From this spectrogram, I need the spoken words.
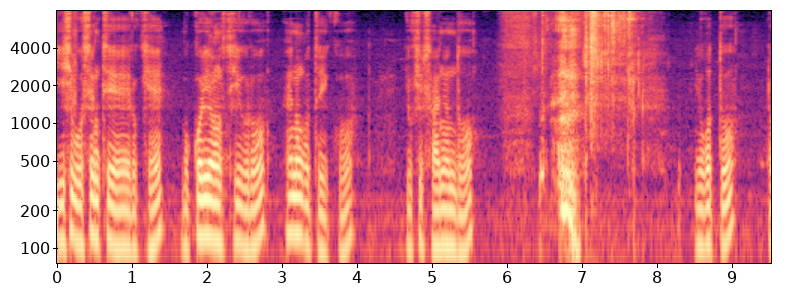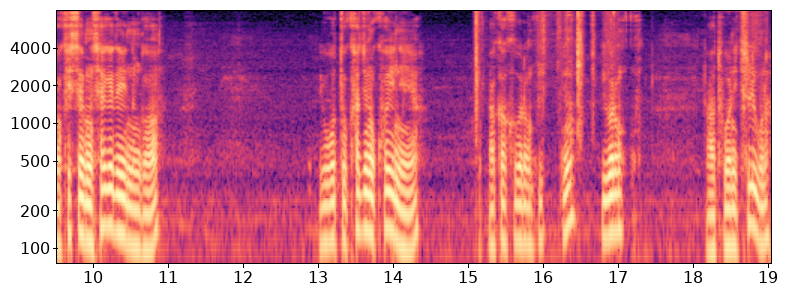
25센트에 이렇게 목걸이 형식으로 해 놓은 것도 있고 64년도. 요것도 럭키세븐 3개 되어 있는 거. 요것도 카지노 코인이에요. 아까 그거랑 비슷 응? 이거랑 아 도안이 틀리구나.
